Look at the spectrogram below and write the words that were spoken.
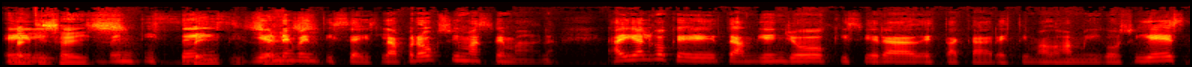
el 26. 26, 26. viernes 26, la próxima semana. Hay algo que también yo quisiera destacar, estimados amigos, y es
